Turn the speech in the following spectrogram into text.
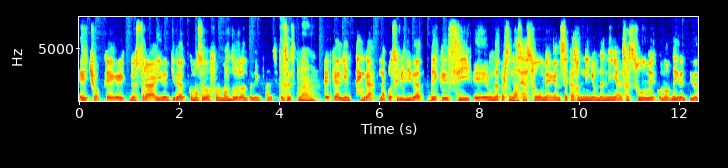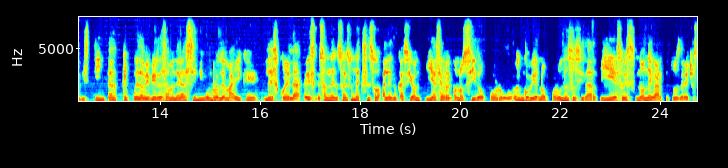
hecho que nuestra identidad, cómo se va formando durante la infancia. Entonces, claro. el que alguien tenga la posibilidad de que si eh, una persona se asume, en este caso un niño, una niña, se asume con una identidad distinta, que pueda vivir de esa manera sin ningún problema y que la escuela es, es un acceso a la educación y a ser reconocido por un gobierno, por una sociedad y eso es no negarte tus derechos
